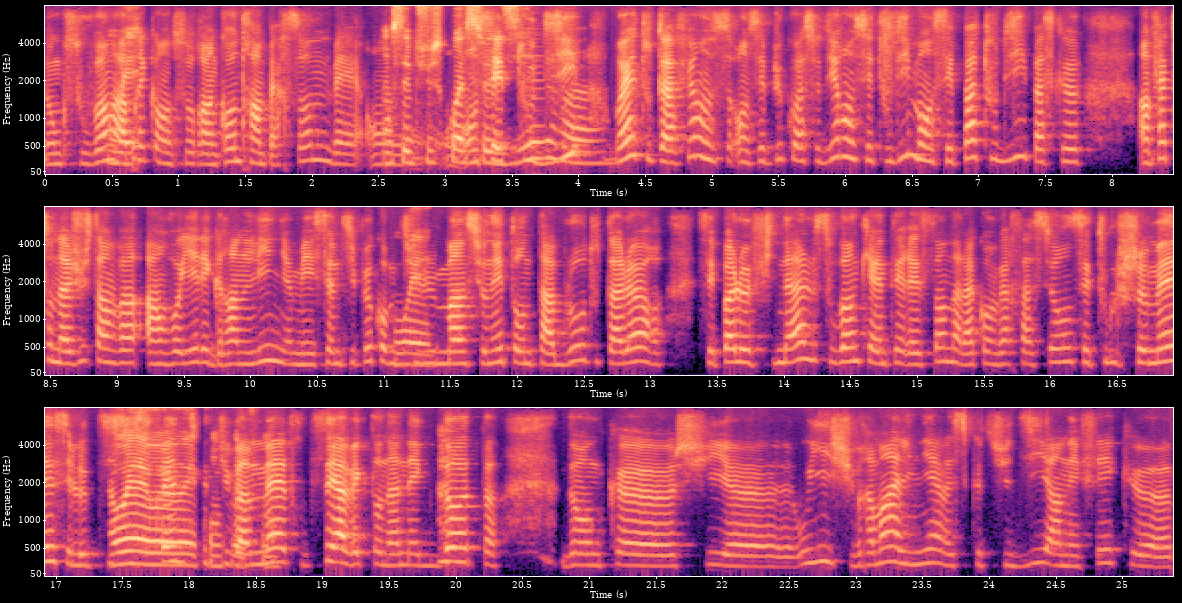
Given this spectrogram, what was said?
Donc souvent, après, quand on se rencontre en personne, ben, on, sait plus quoi se dire. Tout dit. Euh. Ouais, tout à fait. On ne sait plus quoi se dire, on sait tout dit, mais on ne sait pas tout dit parce que En fait, on a juste envoyé les grandes lignes, mais c'est un petit peu comme tu mentionnais ton tableau tout à l'heure. C'est pas le final souvent qui est intéressant dans la conversation, c'est tout le chemin, c'est le petit suspense que tu vas mettre, tu sais, avec ton anecdote. Donc, euh, je suis, euh, oui, je suis vraiment alignée avec ce que tu dis, en effet, que euh,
